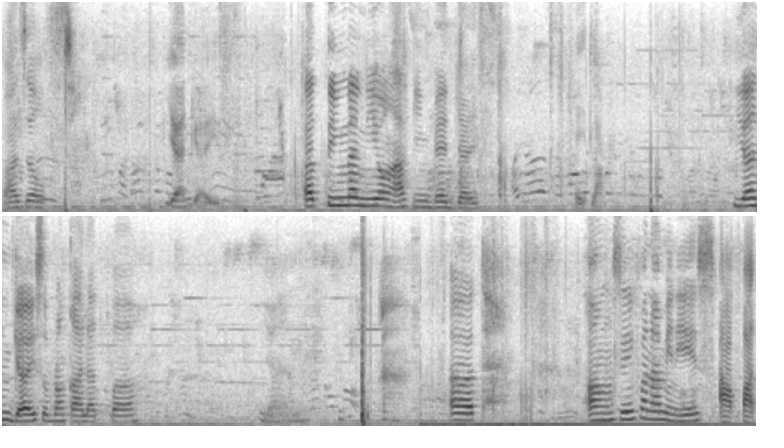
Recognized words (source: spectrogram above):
Puzzles. Yan, guys. At tingnan niyo ang aking bed, guys. Wait lang. Yan, guys. Sobrang kalat pa. Yan. At, ang ceiling fan namin is apat.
